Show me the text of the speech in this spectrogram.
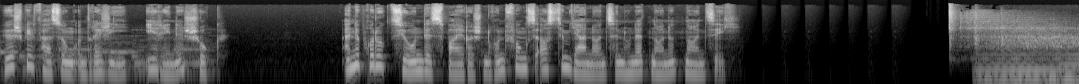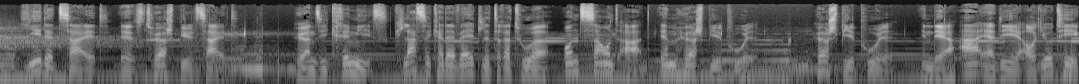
Hörspielfassung und Regie Irene Schuck. Eine Produktion des Bayerischen Rundfunks aus dem Jahr 1999. Jede Zeit ist Hörspielzeit. Hören Sie Krimis, Klassiker der Weltliteratur und Soundart im Hörspielpool. Hörspielpool in der ARD Audiothek.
